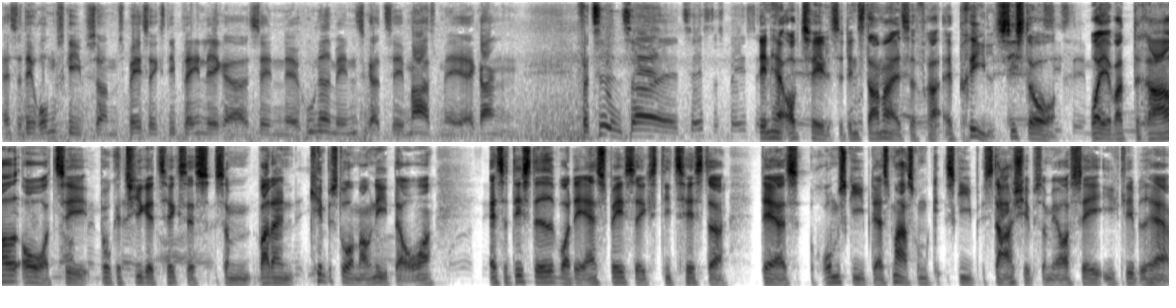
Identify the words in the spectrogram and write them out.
altså det rumskib, som SpaceX de planlægger at sende øh, 100 mennesker til Mars med af gangen. For tiden så øh, tester SpaceX... Den her optagelse, den stammer altså fra april sidste år, hvor jeg var draget over til Boca Chica, Texas, som var der en kæmpestor magnet derovre. Altså det sted, hvor det er SpaceX, de tester deres rumskib, deres Mars-rumskib Starship, som jeg også sagde i klippet her.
